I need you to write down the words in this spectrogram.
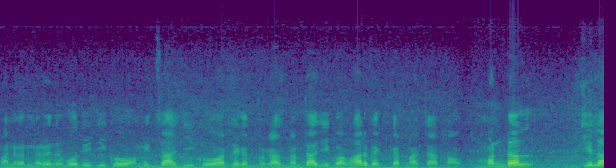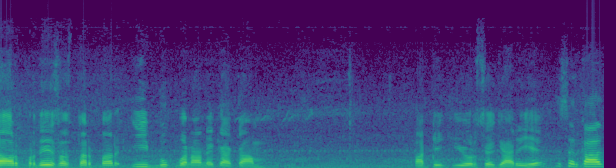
माननीय नरेंद्र मोदी जी को, अमित शाह जी को और जगत प्रकाश नड्डा जी को आभार व्यक्त करना चाहता हूँ। मंडल, जिला और प्रदेश स्तर पर ई बुक बनाने का काम पार्टी की ओर से जारी है। सरकार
